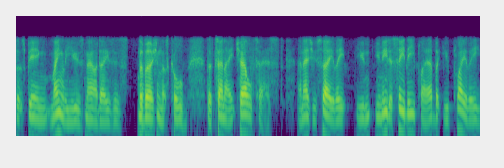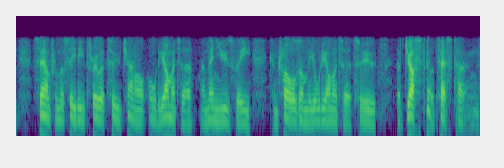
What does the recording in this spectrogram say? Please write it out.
that's being mainly used nowadays is the version that's called the TEN(HL) test. And as you say, the, you you need a CD player, but you play the sound from the CD through a two-channel audiometer, and then use the controls on the audiometer to adjust the test tones.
